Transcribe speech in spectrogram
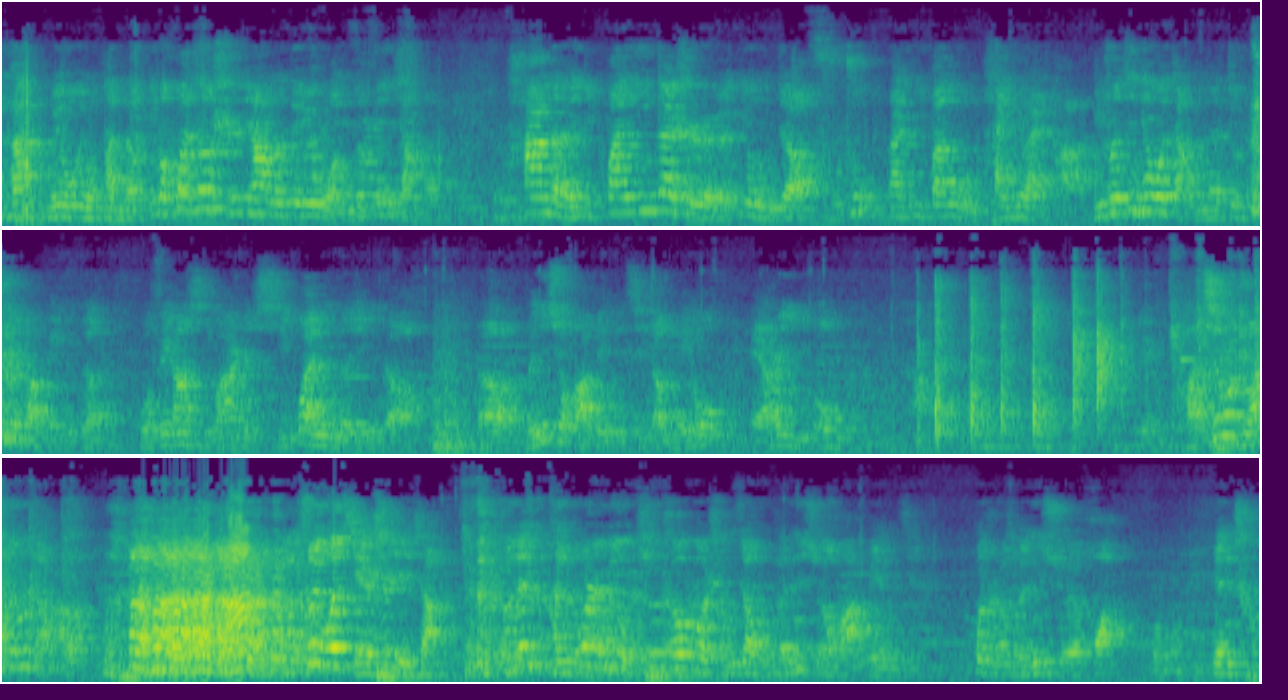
你看没有用幻灯，因为幻灯实际上呢，对于我们的分享呢。它呢，一般应该是用叫辅助，但是一般我们太依赖它了。比如说今天我讲的呢，就是介绍给一个我非常喜欢而且习惯用的一个叫呃文学化编辑器，叫雷欧 L E O。好，其实我主要内容讲完了，所以我解释一下。首先，很多人没有听说过什么叫文学化编辑，或者说文学化编程，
